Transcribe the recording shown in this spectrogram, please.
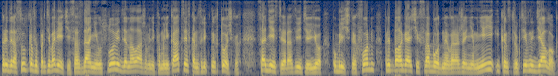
предрассудков и противоречий, создание условий для налаживания коммуникации в конфликтных точках, содействие развитию ее публичных форм, предполагающих свободное выражение мнений и конструктивный диалог.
